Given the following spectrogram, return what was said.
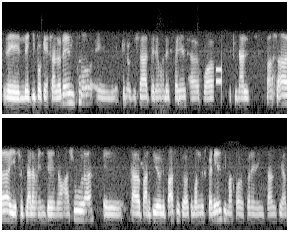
del equipo que es San Lorenzo, eh, creo que ya tenemos la experiencia de jugar de final pasada y eso claramente nos ayuda. Eh, cada partido que pasa se va sumando experiencia y más cuando son en instancias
